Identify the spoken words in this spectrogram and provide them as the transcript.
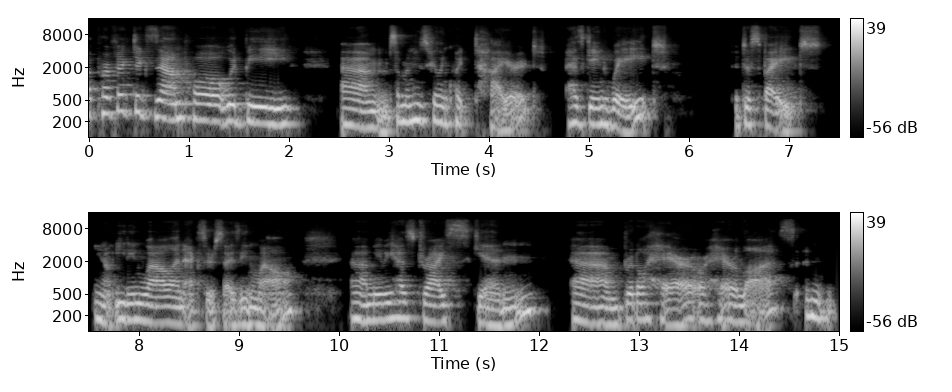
a perfect example would be um, someone who's feeling quite tired, has gained weight despite you know eating well and exercising well uh, maybe has dry skin, um, brittle hair, or hair loss. And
